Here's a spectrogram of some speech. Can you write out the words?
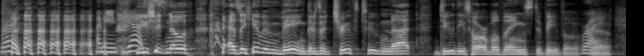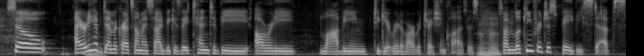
Right. I mean, yes. You should know as a human being there's a truth to not do these horrible things to people. Right. Yeah. So, I already have Democrats on my side because they tend to be already lobbying to get rid of arbitration clauses. Mm-hmm. So I'm looking for just baby steps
